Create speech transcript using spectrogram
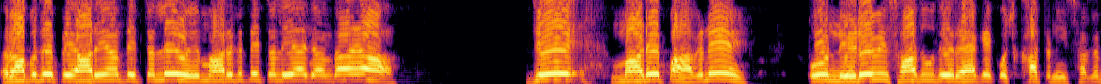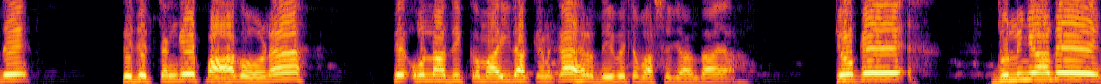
ਰੱਬ ਦੇ ਪਿਆਰਿਆਂ ਤੇ ਚੱਲੇ ਹੋਏ ਮਾਰਗ ਤੇ ਚੱਲਿਆ ਜਾਂਦਾ ਆ। ਜੇ ਮਾੜੇ ਭਾਗ ਨੇ, ਉਹ ਨੇੜੇ ਵੀ ਸਾਧੂ ਦੇ ਰਹਿ ਕੇ ਕੁਝ ਖੱਟ ਨਹੀਂ ਸਕਦੇ। ਤੇ ਜੇ ਚੰਗੇ ਭਾਗ ਹੋਣ, ਤੇ ਉਹਨਾਂ ਦੀ ਕਮਾਈ ਦਾ ਕਿਣਕਾ ਹਿਰਦੇ ਵਿੱਚ ਵਸ ਜਾਂਦਾ ਆ। ਕਿਉਂਕਿ ਦੁਨੀਆ ਦੇ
